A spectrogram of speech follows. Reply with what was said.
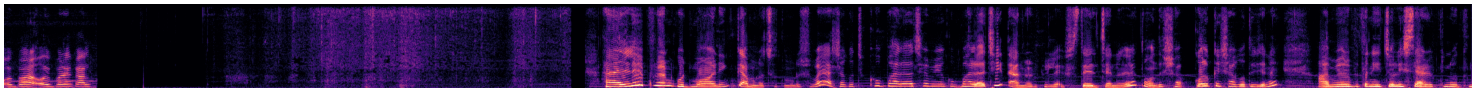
ওই পার ওই পারে কাল হ্যালো ফ্রেন্ড গুড মর্নিং। কেমন আছো তোমরা সবাই? আশা করছি খুব ভালো আছো, আমিও খুব ভালো আছি। টানার ফি লাইফস্টাইল চ্যানেলে তোমাদের সকলকে স্বাগত জানাই। আমি ওর ভিতরে নিয়ে চলে এসেছি আরও একটি নতুন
